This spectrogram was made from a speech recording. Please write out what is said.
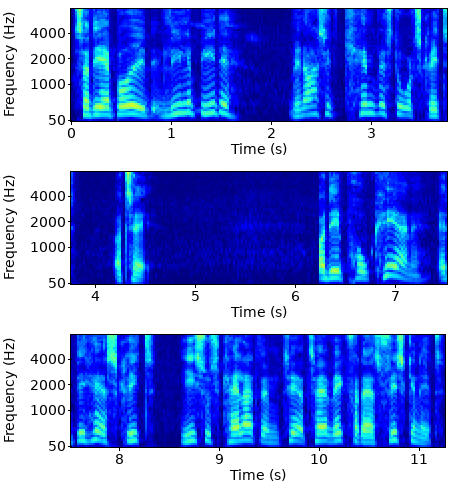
Så det er både et lille bitte men også et kæmpestort skridt at tage. Og det er provokerende, at det her skridt, Jesus kalder dem til at tage væk fra deres fiskenet,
